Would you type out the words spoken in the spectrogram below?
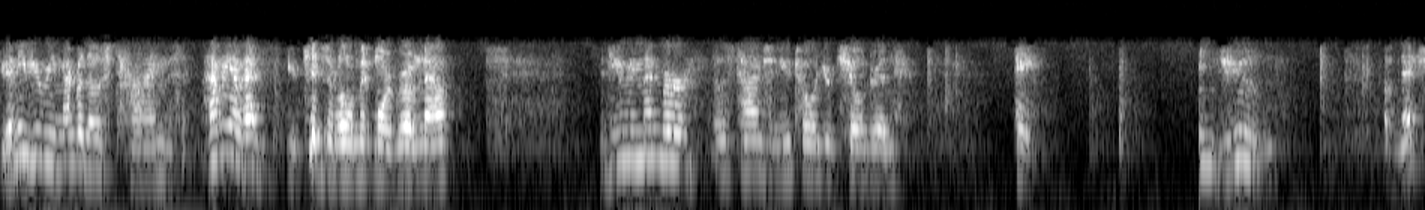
Do any of you remember those times? How many have had your kids are a little bit more grown now? Do you remember those times when you told your children, hey, in June of next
